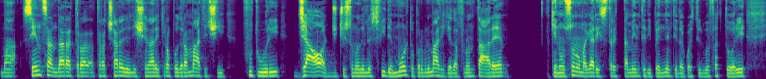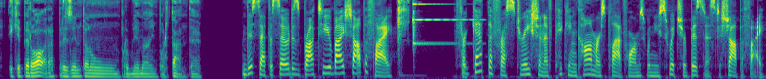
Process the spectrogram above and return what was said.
ma senza andare a, tra- a, tracciare degli scenari troppo drammatici futuri, già oggi ci sono delle sfide molto problematiche da affrontare che non sono magari strettamente dipendenti da questi due fattori e che però rappresentano un problema importante. This episode is brought to you by Shopify. Forget the frustration of picking commerce platforms when you switch your business to Shopify,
